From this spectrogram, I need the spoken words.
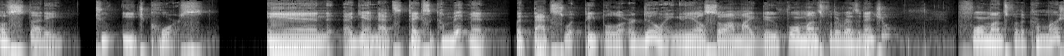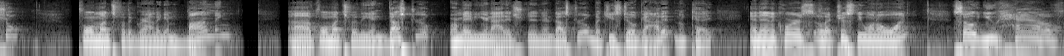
of study to each course. And again, that takes a commitment, but that's what people are doing. You know, so I might do four months for the residential four months for the commercial, four months for the grounding and bonding, uh, four months for the industrial, or maybe you're not interested in industrial, but you still got it. Okay. And then, of course, electricity 101. So you have,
